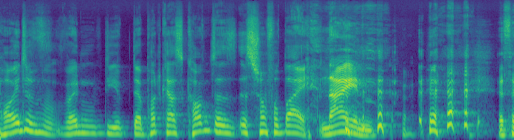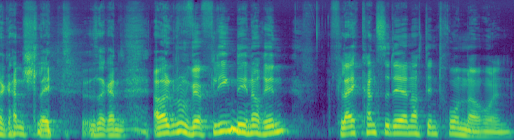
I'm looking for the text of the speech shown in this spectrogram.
heute, wenn die, der Podcast kommt, das ist schon vorbei. Nein. das ist ja ganz schlecht. Ja ganz, aber gut, wir fliegen dich noch hin. Vielleicht kannst du dir ja noch den Thron da holen.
